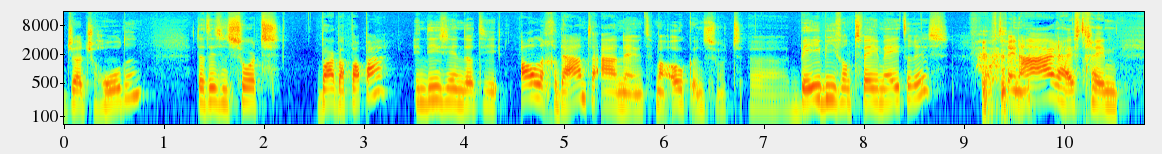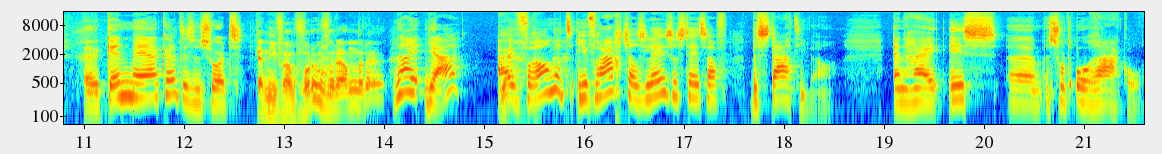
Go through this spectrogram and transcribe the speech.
Judge Holden. Dat is een soort barbapapa. In die zin dat hij alle gedaanten aanneemt, maar ook een soort eh, baby van twee meter is. Hij heeft geen haar, hij heeft geen eh, kenmerken. Het is een soort. Kan die van vorm veranderen? Nou ja, hij verandert. Je vraagt je als lezer steeds af: bestaat hij wel? En hij is ehm, een soort orakel.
